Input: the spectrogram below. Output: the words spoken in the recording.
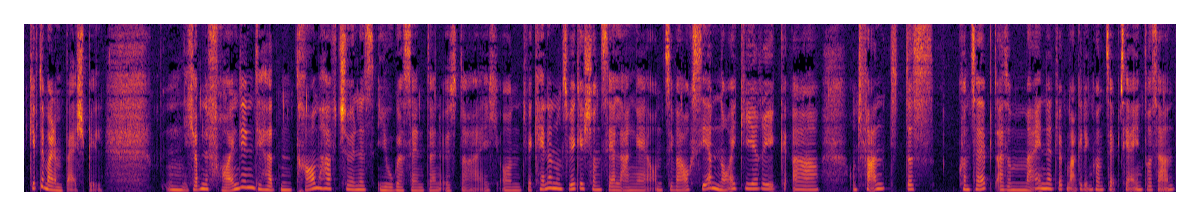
Ich gebe dir mal ein Beispiel. Ich habe eine Freundin, die hat ein traumhaft schönes Yoga-Center in Österreich und wir kennen uns wirklich schon sehr lange und sie war auch sehr neugierig äh, und fand das Konzept, also mein Network-Marketing-Konzept sehr interessant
